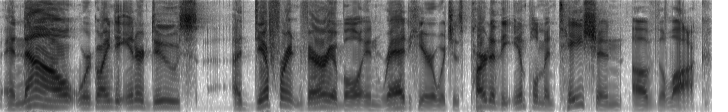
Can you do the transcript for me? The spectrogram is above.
And now we're going to introduce a different variable in red here, which is part of the implementation of the lock.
